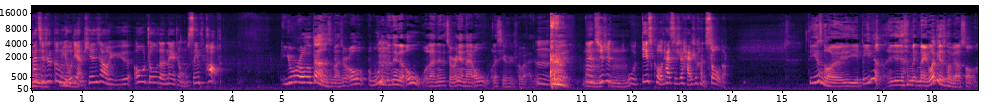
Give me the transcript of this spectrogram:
它其实更有点偏向于欧洲的那种 synth pop。Euro dance 吧，就是欧舞的那个欧舞了，那个九十年代欧舞了，其实说白了。嗯，对。但其实舞 disco 它其实还是很 soul 的。Disco 也不一定，美美国 disco 比较瘦，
